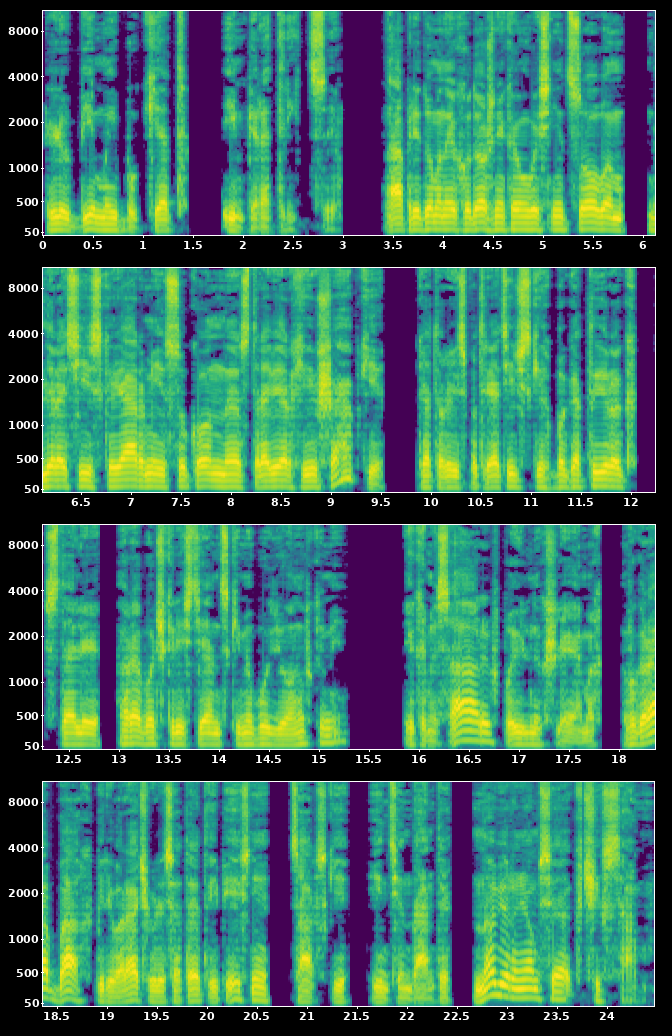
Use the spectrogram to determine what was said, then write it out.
«Любимый букет императрицы». А придуманные художником Васнецовым для российской армии суконные островерхи и шапки, которые из патриотических богатырок стали рабоче-крестьянскими буденовками, и комиссары в пыльных шлемах в гробах переворачивались от этой песни царские интенданты. Но вернемся к часам.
